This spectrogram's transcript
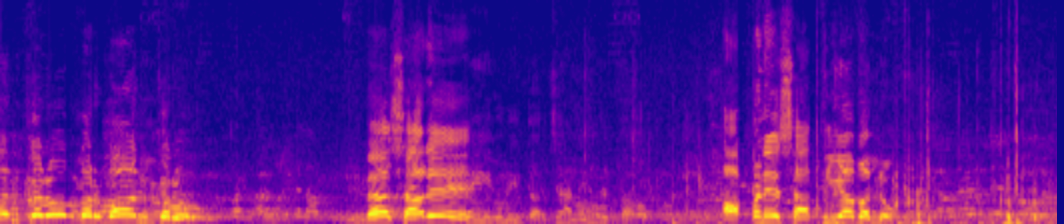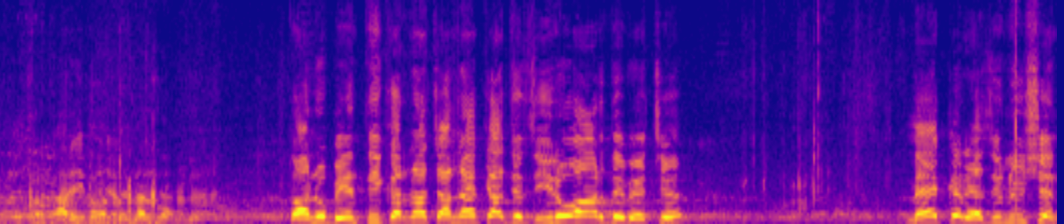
ਪ੍ਰਵਾਨ ਕਰੋ ਪ੍ਰਵਾਨ ਕਰੋ। ਮੈਂ ਸਾਰੇ ਆਪਣੇ ਸਾਥੀਆਂ ਵੱਲੋਂ ਸਰਕਾਰੀ ਤੌਰ ਤੇ ਦਰਜਾ ਤੁਹਾਨੂੰ ਬੇਨਤੀ ਕਰਨਾ ਚਾਹੁੰਦਾ ਕਿ ਅੱਜ ਜ਼ੀਰੋ ਆਰ ਦੇ ਵਿੱਚ ਮੈਂ ਇੱਕ ਰੈਜ਼ੋਲੂਸ਼ਨ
